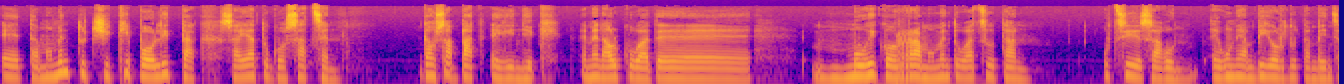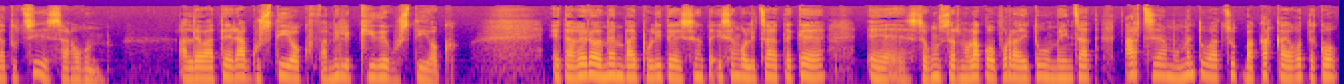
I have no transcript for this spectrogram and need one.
Eta momentu txiki politak saiatu gozatzen, gauza bat eginik. Hemen aholku bat e, mugikorra momentu batzutan utzi ezagun, egunean bi ordutan behintzat utzi ezagun. Alde batera guztiok, familikide guztiok. Eta gero hemen bai politika izango litzateke, e, segun zer nolako oporra ditugun behintzat, hartzea momentu batzuk bakarka egoteko,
